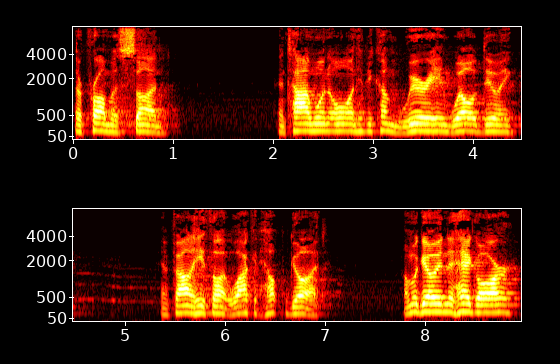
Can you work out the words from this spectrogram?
the promised son. And time went on, he became weary and well doing. And finally, he thought, well, I can help God. I'm going to go into Hagar,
